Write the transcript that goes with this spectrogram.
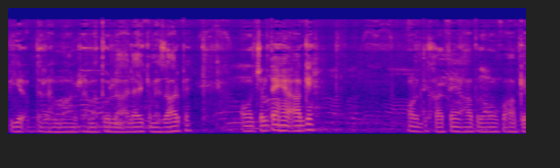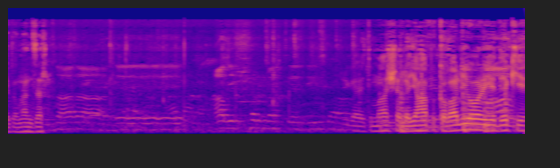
پیر عبد الرحمن رحمۃ اللہ علیہ کے مزار پہ۔ اور چلتے ہیں آگے اور دکھاتے ہیں آپ لوگوں کو آگے کا منظر۔ جی، ماشاء اللہ یہاں پہ قوالی ہو رہی ہے دیکھیے۔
